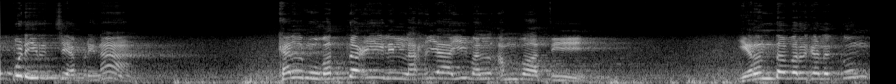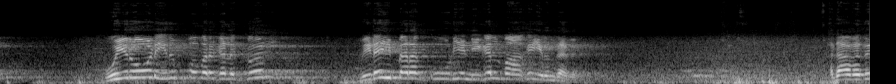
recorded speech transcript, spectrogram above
எப்படி இருந்துச்சு அப்படின்னா கல்மு முவத்தயிலில் அஹ்யாயி வல் அம்பாத்தி. இறந்தவர்களுக்கும் உயிரோடு இருப்பவர்களுக்கும் விடை பெறக்கூடிய நிகழ்வாக இருந்தது. அதாவது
